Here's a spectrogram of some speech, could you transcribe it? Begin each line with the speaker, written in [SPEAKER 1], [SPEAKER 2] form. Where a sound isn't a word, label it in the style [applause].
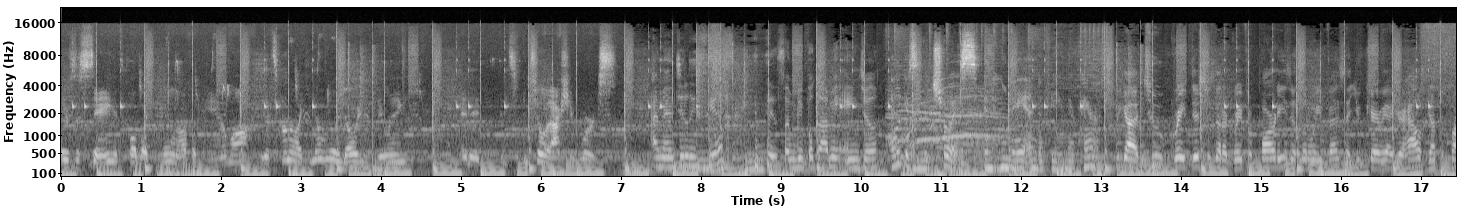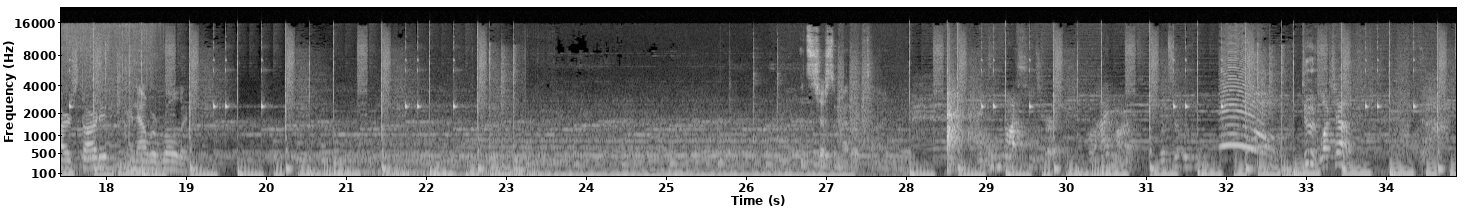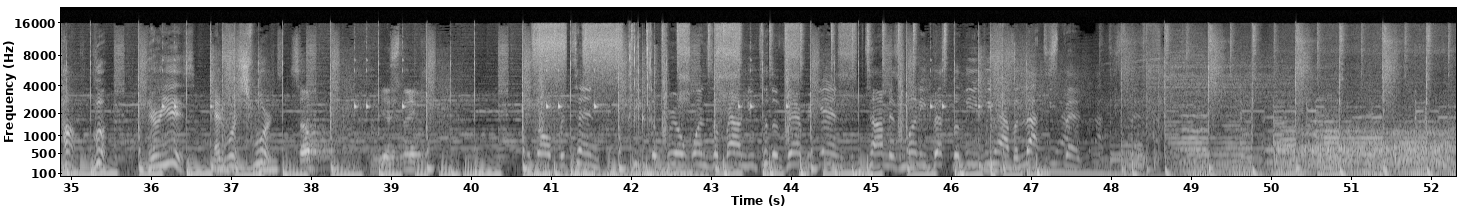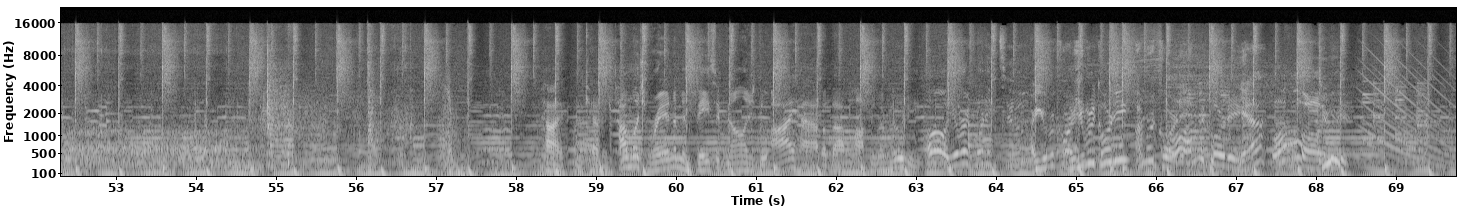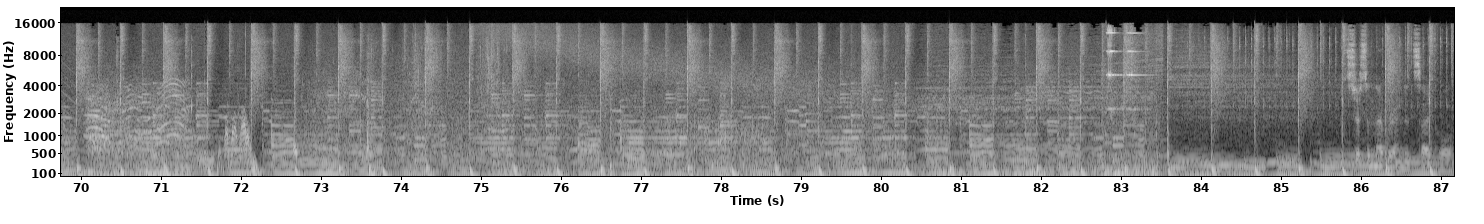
[SPEAKER 1] there's this saying, it's called like pulling off of Panama. And it's kind of like you don't really know what you're doing and it, until it actually works.
[SPEAKER 2] I'm Angelicia. [laughs] Some people call me Angel.
[SPEAKER 3] I think it's the choice in who may end up being their parent.
[SPEAKER 4] We got two great dishes that are great for parties and little events that you carry at your house. Got the fire started, and now we're rolling.
[SPEAKER 5] It's just a matter of time.
[SPEAKER 1] I did not see her. Oh, hi, Mark. What's up with you?
[SPEAKER 6] Oh! Dude, watch out! Tom, look! There he is! Edward Schwartz.
[SPEAKER 7] So, what do you guys think?
[SPEAKER 8] Don't pretend. Keep the real ones around you to the very end. Time is money, best believe we have a lot to spend.
[SPEAKER 6] Hi, I'm Kevin. How much random and basic knowledge do I have about popular movies?
[SPEAKER 4] Oh, you're recording too?
[SPEAKER 5] Are you recording?
[SPEAKER 6] Are you recording?
[SPEAKER 5] I'm recording.
[SPEAKER 4] Oh, I'm recording.
[SPEAKER 5] Yeah?
[SPEAKER 4] Oh,
[SPEAKER 6] Dude.
[SPEAKER 5] It's just a never-ending cycle.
